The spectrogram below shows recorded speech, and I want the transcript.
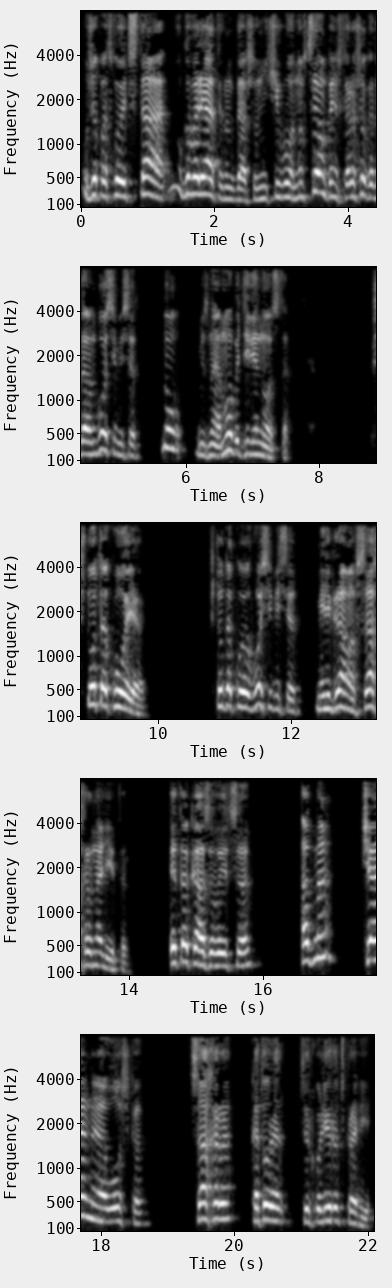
уже подходит 100, ну, говорят иногда, что ничего, но в целом, конечно, хорошо, когда он 80, ну, не знаю, может быть 90. Что такое? Что такое 80 миллиграммов сахара на литр? Это оказывается одна чайная ложка сахара, которая циркулирует в крови.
